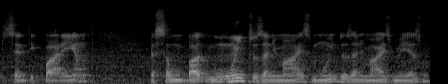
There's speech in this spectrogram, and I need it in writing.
140. São muitos animais, muitos animais mesmo.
